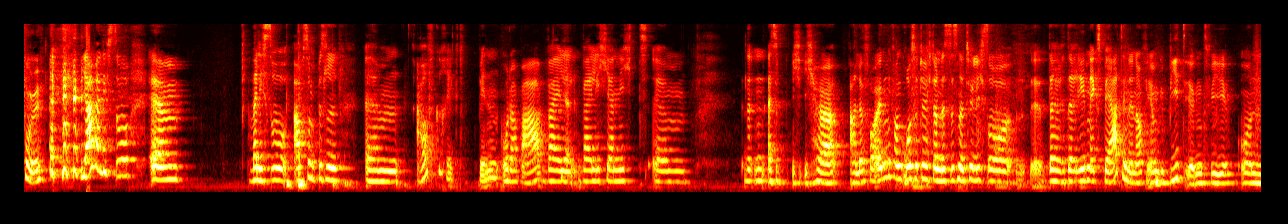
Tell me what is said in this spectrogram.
Cool. ja, weil ich so, ähm, weil ich so auch so ein bisschen ähm, aufgeregt bin oder war, weil, Ja. weil ich ja nicht, ähm, also ich, ich höre alle Folgen von Große Töchter und das ist natürlich so, äh, da, da reden Expertinnen auf ihrem Gebiet irgendwie und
